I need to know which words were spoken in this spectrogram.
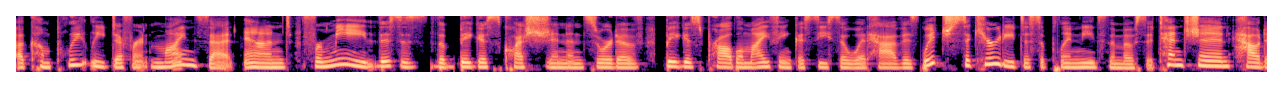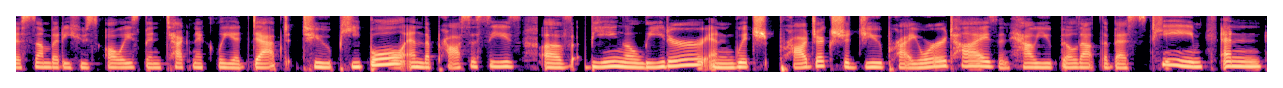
a completely different mindset. And for me, this is the biggest question and sort of biggest problem I think a CISO would have is which security discipline needs the most attention? How does somebody who's always been technically adapt to people and the processes of being a leader and which projects should you prioritize and how you build out the best team? And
